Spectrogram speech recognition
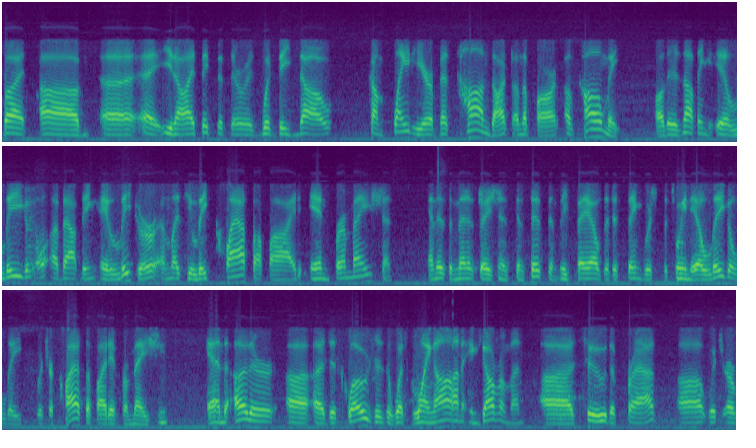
But um, uh, you know, I think that there would be no complaint here of misconduct on the part of Comey. Uh, there's nothing illegal about being a leaker unless you leak classified information. And this administration has consistently failed to distinguish between illegal leaks, which are classified information, and other uh, uh, disclosures of what's going on in government uh, to the press, uh, which are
